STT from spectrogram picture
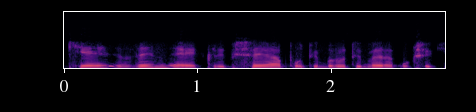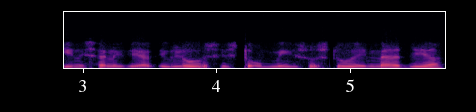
και δεν έκρυψε από την πρώτη μέρα που ξεκίνησαν οι διαδηλώσεις το μίσος του ενάντια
